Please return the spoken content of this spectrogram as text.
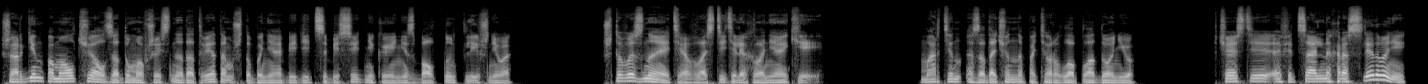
Шаргин помолчал, задумавшись над ответом, чтобы не обидеть собеседника и не сболтнуть лишнего. «Что вы знаете о властителях Ланиакеи?» Мартин озадаченно потер лоб ладонью. «В части официальных расследований?»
